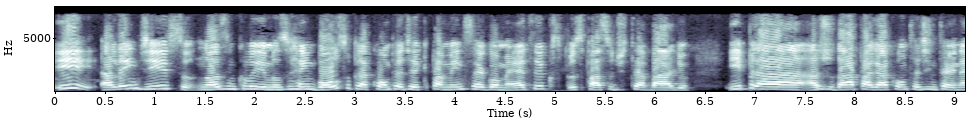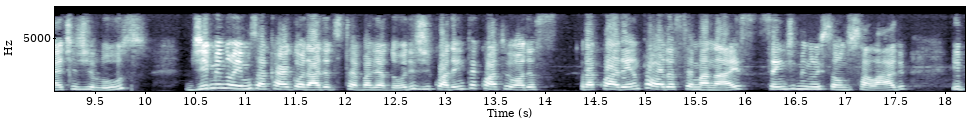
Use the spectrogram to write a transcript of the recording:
E, além disso, nós incluímos reembolso para compra de equipamentos ergométricos para o espaço de trabalho e para ajudar a pagar a conta de internet e de luz. Diminuímos a carga horária dos trabalhadores de 44 horas para 40 horas semanais, sem diminuição do salário. E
